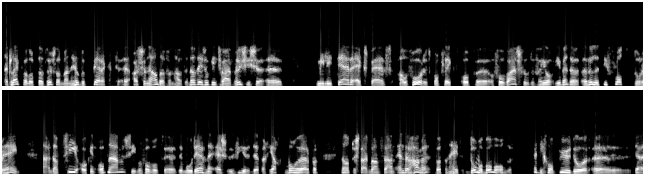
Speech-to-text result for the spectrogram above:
het lijkt wel op dat Rusland maar een heel beperkt arsenaal daarvan had. En dat is ook iets waar Russische militaire experts al voor het conflict op, uh, voor waarschuwden. Van joh, je bent er relatief vlot doorheen. Nou, dat zie je ook in opnames. Zie je bijvoorbeeld uh, de moderne Su-34 jachtbommenwerper dan op de startbaan staan. En daar hangen wat dan heet domme bommen onder. En die gewoon puur door uh, ja,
